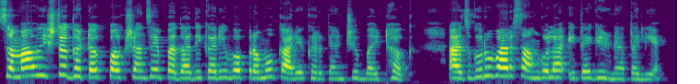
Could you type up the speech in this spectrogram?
समाविष्ट घटक पक्षांचे पदाधिकारी व प्रमुख कार्यकर्त्यांची बैठक आज गुरुवार सांगोला इथे घेण्यात आली आहे.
